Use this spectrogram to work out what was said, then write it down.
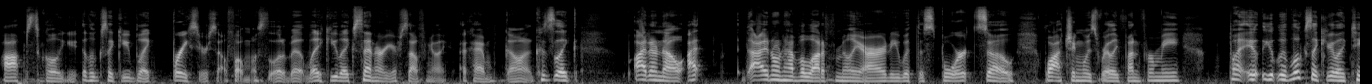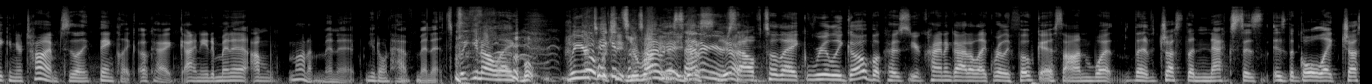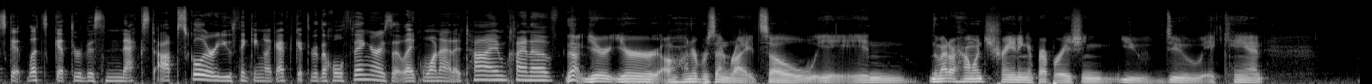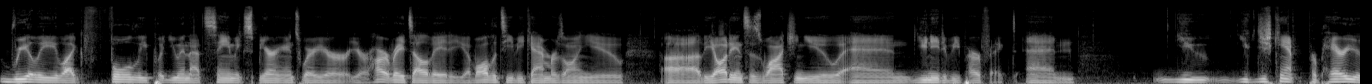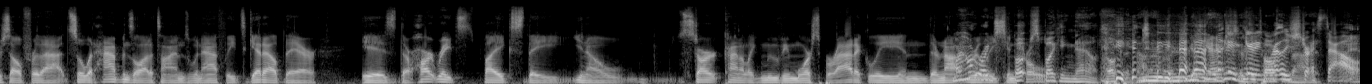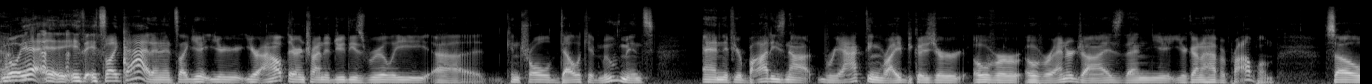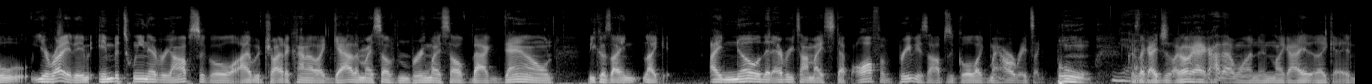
obstacle, you, it looks like you like brace yourself almost a little bit, like you like center yourself, and you're like, okay, I'm going, because like I don't know, I I don't have a lot of familiarity with the sport, so watching was really fun for me. But it, it looks like you're like taking your time to like think like okay i need a minute i'm not a minute you don't have minutes but you know like but you're No, but taking you- some you're time right. Yeah, to you gotta- center yeah. yourself to like really go because you're kind of got to like really focus on what the just the next is is the goal like just get let's get through this next obstacle or are you thinking like i have to get through the whole thing or is it like one at a time kind of No, you're you're hundred percent right. So in no matter how much training and preparation you do, it can't really like fully put you in that same experience where your your heart rate's elevated, you have all the TV cameras on you, uh, the audience is watching you, and you need to be perfect. And you you just can't prepare yourself for that. So what happens a lot of times when athletes get out there is their heart rate spikes. They you know start kind of like moving more sporadically, and they're not My heart really rate's sp- spiking now. Talking about it. Getting you're to getting talk really about it. stressed out well, yeah, it, it, it's like that, and it's like you're, you're you're out there and trying to do these really uh, controlled, delicate movements, and if your body's not reacting right because you're over over energized, then you, you're gonna have a problem. So you're right. In, in between every obstacle, I would try to kind of like gather myself and bring myself back down because I like. I know that every time I step off a previous obstacle, like my heart rate's like boom, because Yeah. like I just like okay, I got that one, and like I like I,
